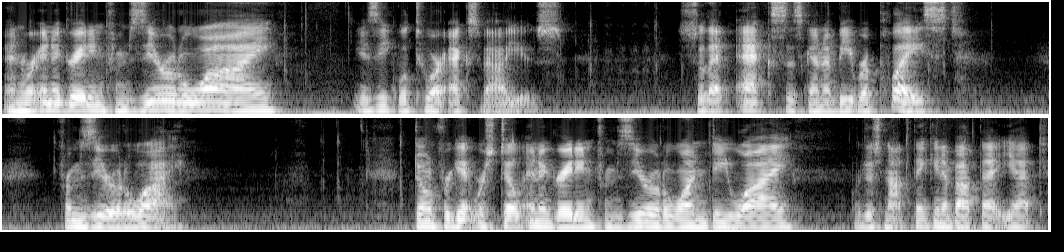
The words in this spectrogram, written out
And we're integrating from 0 to y is equal to our x values. So that x is going to be replaced from 0 to y. Don't forget, we're still integrating from 0 to 1 dy. We're just not thinking about that yet.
